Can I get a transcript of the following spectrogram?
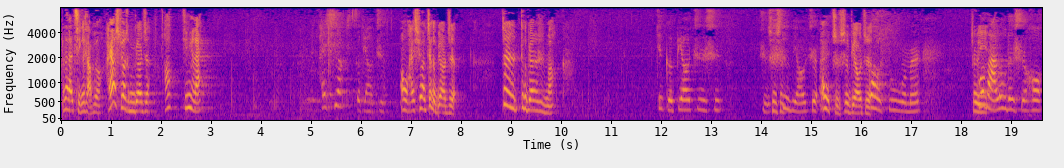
再来请个小朋友，还要需要什么标志？好，请你来。还需要这个标志。哦，我还需要这个标志。这这个标志是什么？这个标志是指示标志。哦，指示标志。告诉我们，过马路的时候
